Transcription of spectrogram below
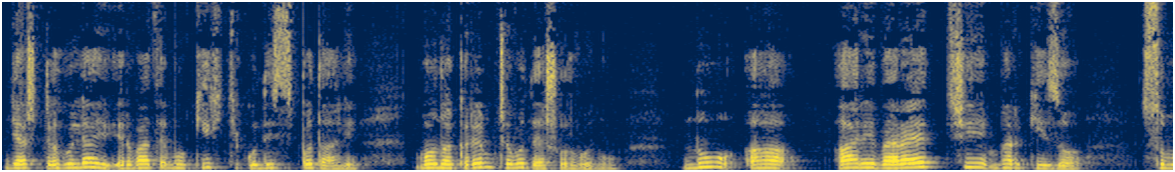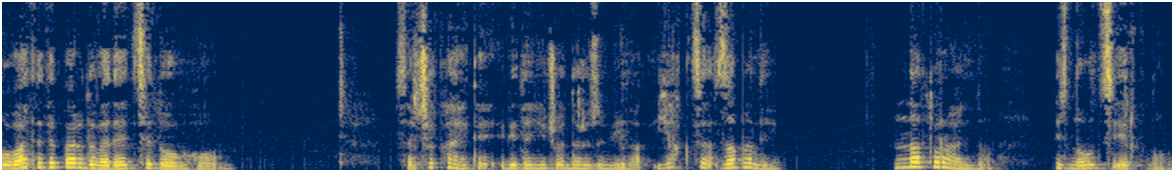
Я ще гуляю і рватиму кіхті кудись подалі, мов на Крим чи в Одешу рвону. Ну, а аріверечі Маркізо, сумувати тепер доведеться довго. Зачекайте, Віта нічого не розуміла. Як це замали? Натурально, і знову цвіркнув.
